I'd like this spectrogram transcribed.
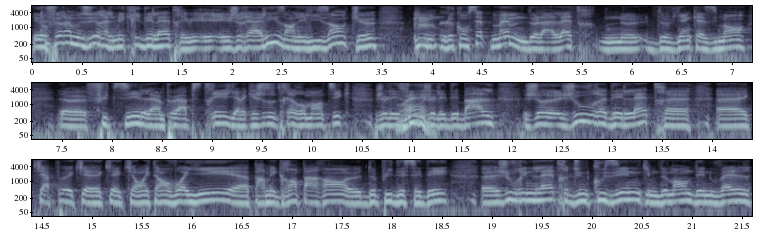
Et, et au fur et à mesure, elle m'écrit des lettres et, et- et je réalise en les lisant que le concept même de la lettre ne devient quasiment euh, futile, un peu abstrait. Il y avait quelque chose de très romantique. Je les Ouais. ouvre, je les déballe. Je- J'ouvre des lettres euh, euh, qui, a- qui- qui- qui ont été envoyées euh, par mes grands-parents euh, depuis décédés. Euh, J'ouvre une lettre d'une cousine qui me demande des nouvelles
